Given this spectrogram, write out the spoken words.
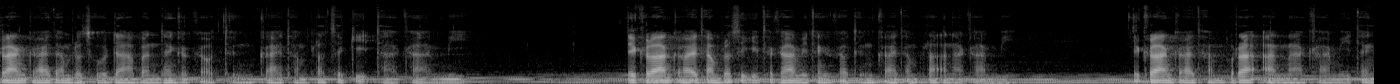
กลางกายธรรมปโสดาบันท่านก็เข้าถึงกายธรรมพระสกิทาคามี ในกลางกายธรรมพระสกิทาคามีท่านก็เข้าถึงกายธรรมพระอนาคามี ในกลางกายธรรมพระอนาคามีท่าน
